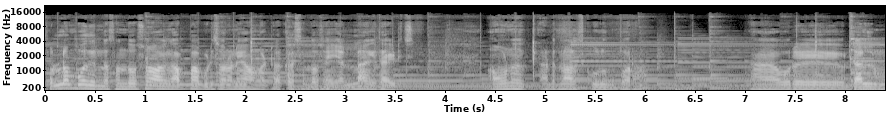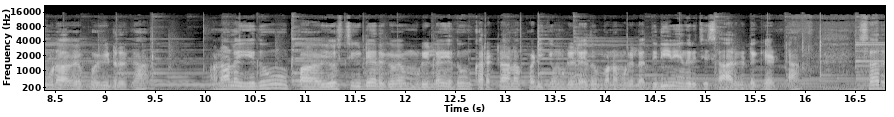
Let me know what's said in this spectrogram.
சொல்லும் போது இருந்த சந்தோஷம் அவங்க அப்பா அப்படி சொன்னோன்னே அவங்ககிட்ட இருக்கிற சந்தோஷம் எல்லாம் இதாகிடுச்சு அவனும் அடுத்த நாள் ஸ்கூலுக்கு போகிறான் ஒரு டல் மூடாகவே போய்கிட்டு இருக்கான். அதனால் எதுவும் இப்போ யோசிச்சுக்கிட்டே இருக்கவே முடியல. எதுவும் கரெக்டான படிக்க முடியல எதுவும் பண்ண முடியல. திடீர்னு எந்திரிச்சு சார்கிட்ட கேட்டான் சார்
